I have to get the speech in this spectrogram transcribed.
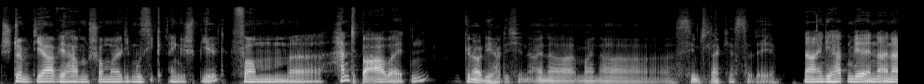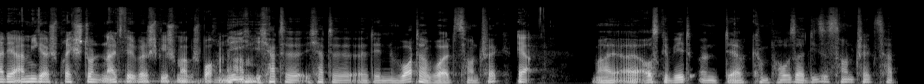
stimmt, ja, wir haben schon mal die Musik eingespielt vom äh, Handbearbeiten. Genau, die hatte ich in einer meiner Seems Like Yesterday Nein, die hatten wir in einer der Amiga-Sprechstunden, als wir über das Spiel schon mal gesprochen nee, haben. Ich, ich hatte, ich hatte äh, den Waterworld-Soundtrack. Ja. Mal äh, ausgewählt und der Composer dieses Soundtracks hat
